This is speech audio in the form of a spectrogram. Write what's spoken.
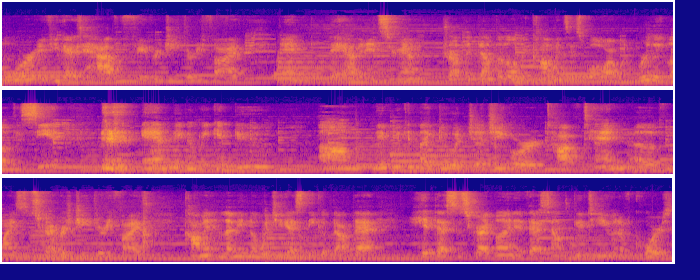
or if you guys have a favorite G35 and they have an Instagram, drop it down below in the comments as well. I would really love to see it. and maybe we can do um, maybe we can like do a judging or top 10 of my subscribers G35s comment and let me know what you guys think about that. Hit that subscribe button if that sounds good to you. And of course,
